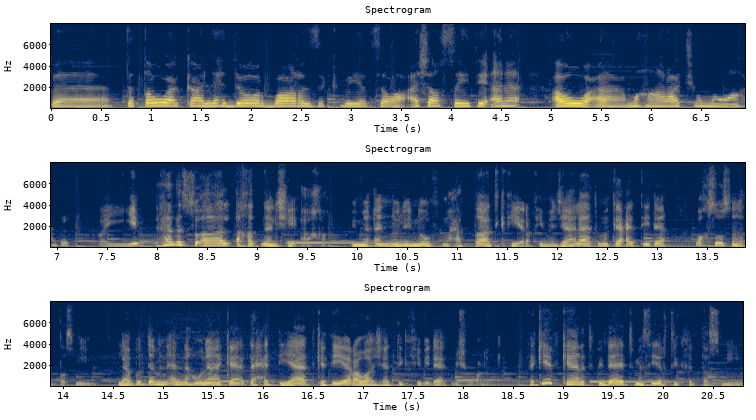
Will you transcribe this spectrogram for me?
فالتطوع كان له دور بارز كبير سواء على شخصيتي أنا أو مهاراتي ومواهبي. طيب هذا السؤال أخذنا لشيء آخر. بما أنه لنوف محطات كثيرة في مجالات متعددة وخصوصا التصميم لابد من أن هناك تحديات كثيرة واجهتك في بداية مشوارك. فكيف كانت بداية مسيرتك في التصميم؟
